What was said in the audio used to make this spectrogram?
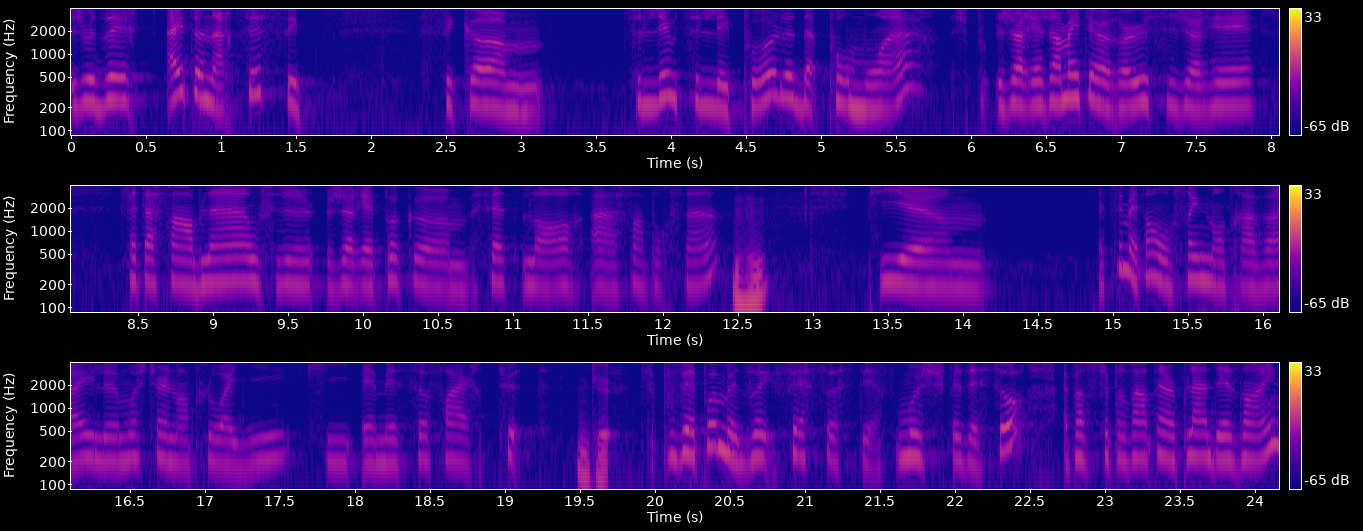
je veux dire, être un artiste, c'est, c'est comme. Tu l'es ou tu l'es pas. Là, de- pour moi, j'aurais jamais été heureuse si j'aurais fait à semblant ou si j'aurais pas comme fait l'art à 100 Mhm. Puis, euh, tu sais, mettons, au sein de mon travail, là, moi, j'étais un employé qui aimait ça faire tout. OK. Tu pouvais pas me dire, fais ça, Steph. Moi, je faisais ça. Après ça, je te présentais un plan design.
